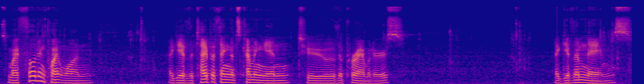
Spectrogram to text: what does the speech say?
So my floating point one, I give the type of thing that's coming in to the parameters. I give them names.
